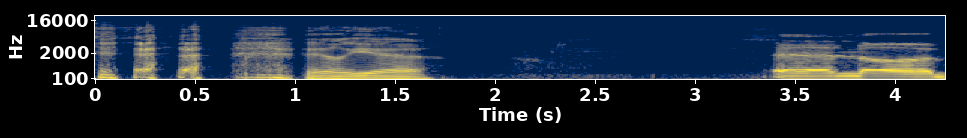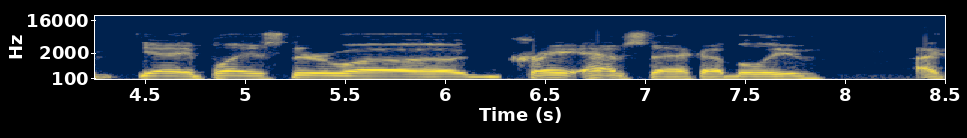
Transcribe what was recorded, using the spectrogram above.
Hell yeah. And uh, yeah, he plays through uh, Crate Half Stack, I believe. I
